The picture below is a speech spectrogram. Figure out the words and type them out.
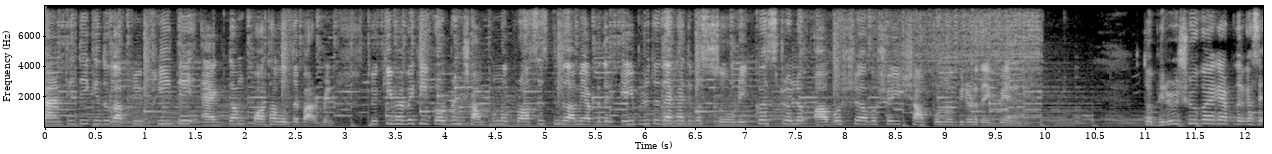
কান্ট্রিতেই কিন্তু আপনি ফ্রিতে একদম কথা বলতে পারবেন। তো কীভাবে কি করবেন, সম্পূর্ণ প্রসেস কিন্তু আমি আপনাদের এই ভিডিওতে দেখা দেবো। সো রিকোয়েস্ট রইল অবশ্যই অবশ্যই সম্পূর্ণ ভিডিওটা দেখবেন। তো ভিডিও শুরু করার আগে আপনাদের কাছে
